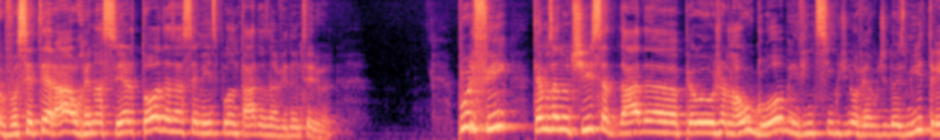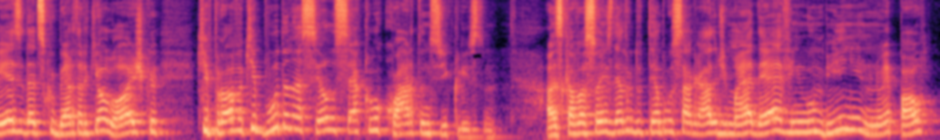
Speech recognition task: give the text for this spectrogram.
você terá ao renascer todas as sementes plantadas na vida anterior. Por fim, temos a notícia dada pelo jornal O Globo em 25 de novembro de 2013 da descoberta arqueológica que prova que Buda nasceu no século IV a.C. As escavações dentro do templo sagrado de Mayadev, em Lumbini, no Nepal,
